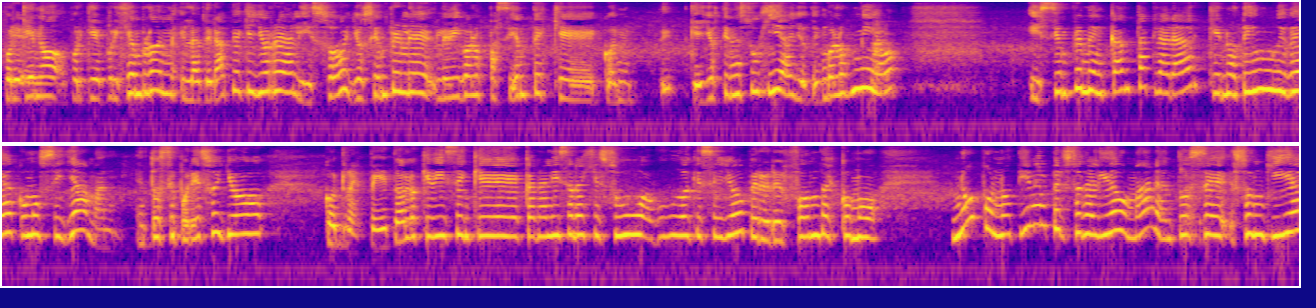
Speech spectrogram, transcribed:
porque, eh, no, porque por ejemplo en, la terapia que yo realizo, yo siempre le, le digo a los pacientes que, con, que ellos tienen sus guías, yo tengo los míos. Y siempre me encanta aclarar que no tengo idea cómo se llaman. Entonces, por eso yo con respeto a los que dicen que canalizan a Jesús, a Buda, qué sé yo, pero en el fondo es como, no, pues no tienen personalidad humana, entonces son guías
